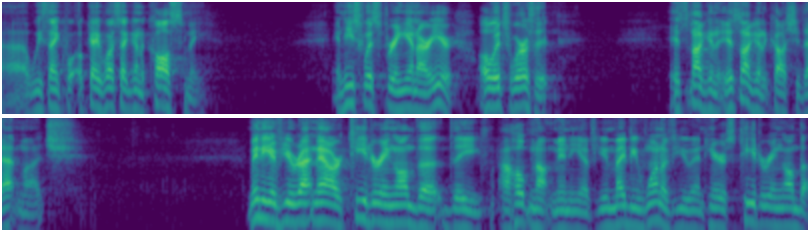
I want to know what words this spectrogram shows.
Uh, we think, okay, what's that going to cost me? And he's whispering in our ear, oh, it's worth it. It's not going to, cost you that much. Many of you right now are teetering on the, the, I hope not many of you, maybe one of you in here is teetering on the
